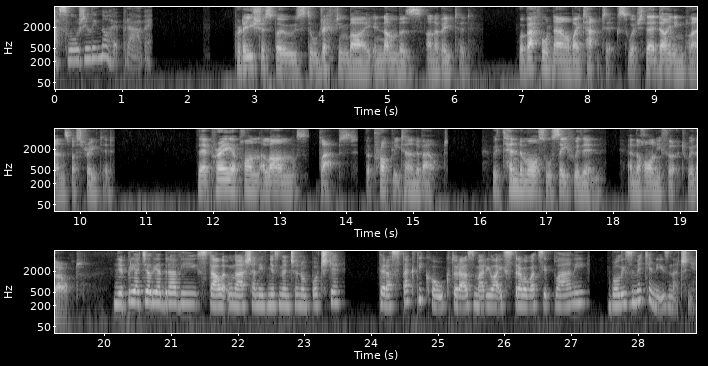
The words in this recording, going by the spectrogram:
a slúžili nohe práve. Predacious foes still drifting by in numbers unabated were baffled now by tactics which their dining plans frustrated. Their prey upon alarms collapsed, but promptly turned about, with tender morsel safe within, and the horny foot without. Nepriatelia draví, stále unášaní v nezmenšenom počte, Teraz taktikou, ktorá zmarila ich stravovacie plány, boli zmetení značne.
